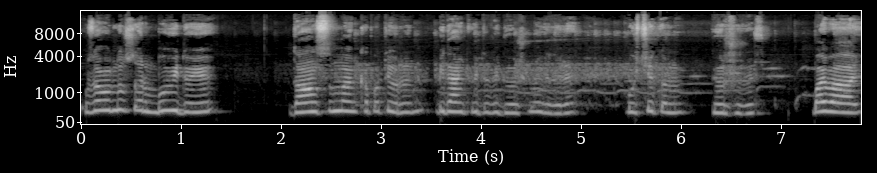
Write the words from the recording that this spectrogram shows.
O zaman dostlarım bu videoyu dansından kapatıyorum. Bir dahaki videoda görüşmek üzere. Hoşçakalın. Görüşürüz. Bay bay.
